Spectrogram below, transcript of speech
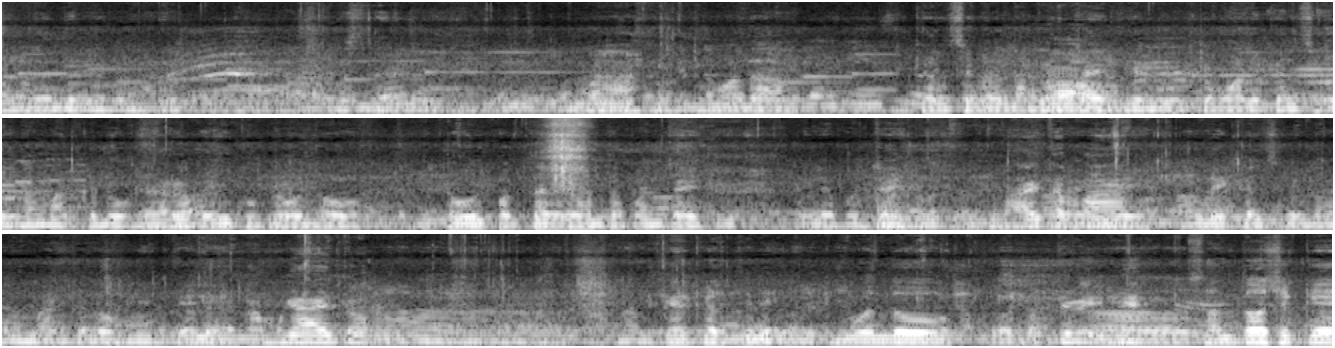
ಅಭಿನಂದನೆಗಳನ್ನು ಇದ್ದೀವಿ ನಮ್ಮ ಉತ್ತಮವಾದ ಕೆಲಸಗಳನ್ನ ಪಂಚಾಯತಿಯಲ್ಲಿ ಉತ್ತಮವಾದ ಕೆಲಸಗಳನ್ನ ಮಾಡ್ಕೊಂಡು ಹೋಗ್ಲಿಕ್ಕೆ ಕೈಕುಪ್ಪೆ ಒಂದು ಟೌಲ್ ಪಕ್ಕದಲ್ಲಿರುವಂಥ ಪಂಚಾಯತಿ ಒಳ್ಳೆ ಪಂಚಾಯತಿ. ಹಾಗಾಗಿ ಒಳ್ಳೆ ಕೆಲಸಗಳನ್ನ ಮಾಡ್ಕೊಂಡು ಹೋಗ್ಲಿ ಅಂತೇಳಿ ನಮಗೆ ಆಯಿತು. ನಾನು ಕೇಳ್ಕೊಳ್ತೀನಿ. ಈ ಒಂದು ಸಂತೋಷಕ್ಕೆ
